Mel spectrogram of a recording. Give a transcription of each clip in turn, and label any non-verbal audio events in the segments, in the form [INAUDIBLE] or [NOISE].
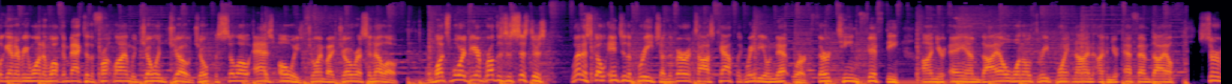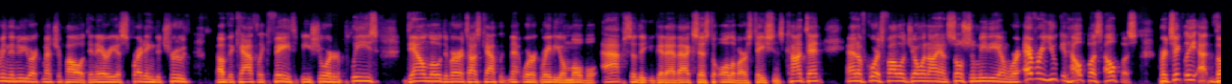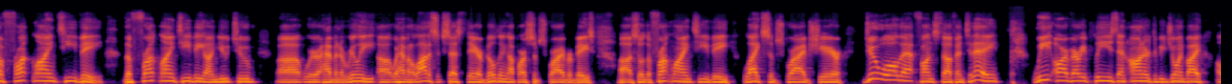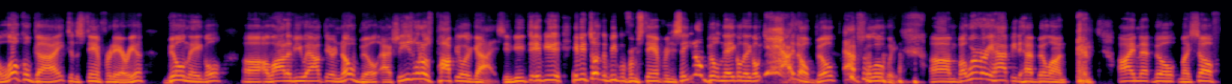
Again, everyone, and welcome back to the front line with Joe and Joe. Joe Pasillo, as always, joined by Joe Resinello. And once more, dear brothers and sisters, let us go into the breach on the Veritas Catholic Radio Network, 1350 on your AM dial, 103.9 on your FM dial, serving the New York metropolitan area, spreading the truth of the Catholic faith. Be sure to please download the Veritas Catholic Network radio mobile app so that you can have access to all of our station's content. And of course, follow Joe and I on social media and wherever you can help us, help us, particularly at the Frontline TV, the Frontline TV on YouTube. Uh, we're having a really, uh, we're having a lot of success there, building up our subscriber base. Uh, so the Frontline TV, like, subscribe, share, do all that fun stuff. And today, we are very pleased and honored to be joined by a local guy to the Stamford area, Bill Nagle. Uh, a lot of you out there know Bill. Actually, he's one of those popular guys. If you if you if you talk to people from Stamford, you say, you know, Bill Nagle. They go, yeah, I know Bill. Absolutely. [LAUGHS] um, but we're very happy to have Bill on. [CLEARS THROAT] I met Bill myself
